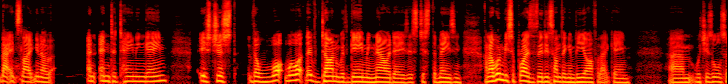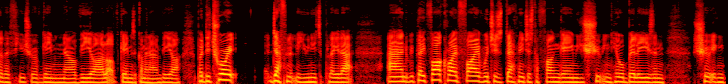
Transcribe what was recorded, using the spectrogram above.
that it's like you know an entertaining game. It's just the what what they've done with gaming nowadays. It's just amazing, and I wouldn't be surprised if they did something in VR for that game, um, which is also the future of gaming now. VR. A lot of games are coming out in VR, but Detroit definitely you need to play that. And we played Far Cry 5, which is definitely just a fun game. You're shooting hillbillies and shooting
